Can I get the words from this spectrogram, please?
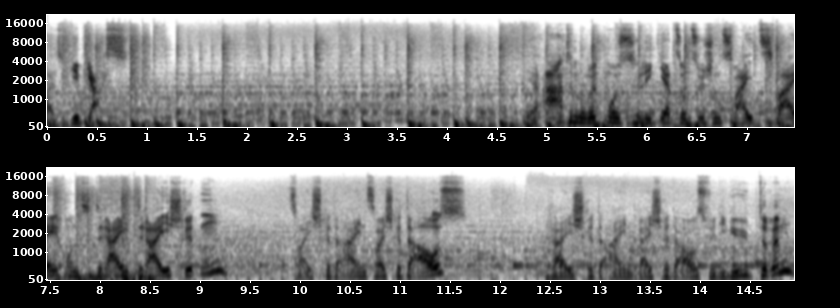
Also gib Gas. Der Atemrhythmus liegt jetzt so zwischen 2, 2 und 3, 3 Schritten. Zwei Schritte ein, zwei Schritte aus. Drei Schritte ein, drei Schritte aus für die Geübteren.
